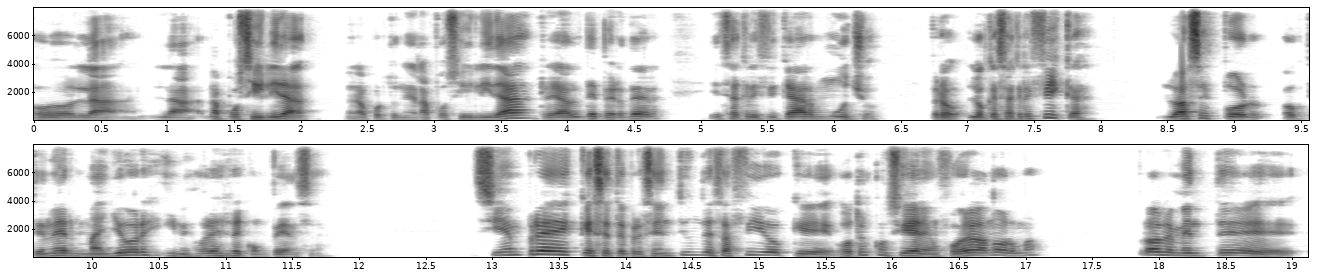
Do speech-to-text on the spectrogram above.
o la, la, la posibilidad, la oportunidad, la posibilidad real de perder y sacrificar mucho. Pero lo que sacrificas lo haces por obtener mayores y mejores recompensas. Siempre que se te presente un desafío que otros consideren fuera de la norma, probablemente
